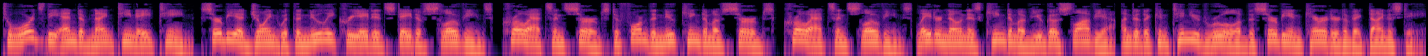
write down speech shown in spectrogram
Towards the end of 1918, Serbia joined with the newly created state of Slovenes, Croats and Serbs to form the new Kingdom of Serbs, Croats and Slovenes later known as Kingdom of Yugoslavia under the continued rule of the Serbian Karađorđević dynasty.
